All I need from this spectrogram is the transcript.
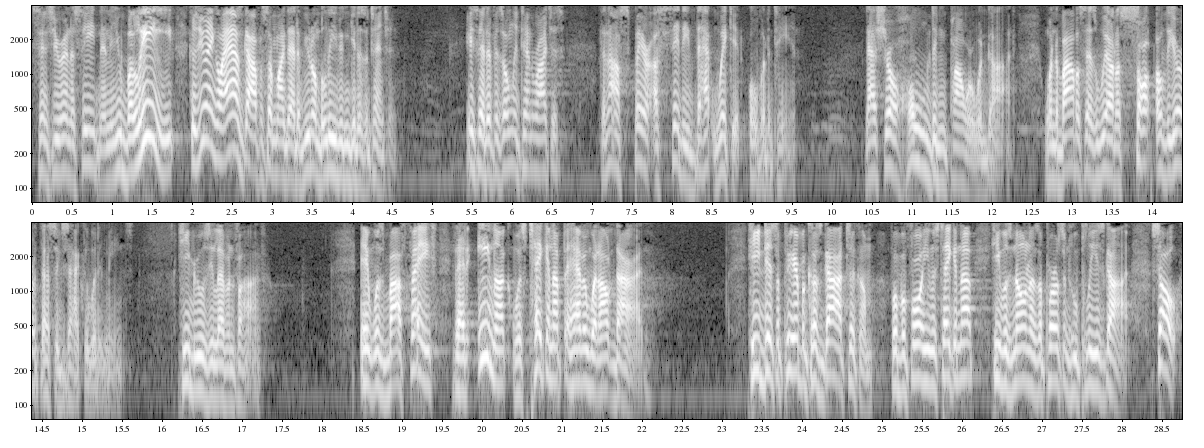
since you're interceding and you believe, because you ain't gonna ask God for something like that if you don't believe you can get his attention. He said, if it's only 10 righteous, then I'll spare a city that wicked over the 10. That's your holding power with God. When the Bible says we are the salt of the earth, that's exactly what it means. Hebrews 11:5. It was by faith that Enoch was taken up to heaven without dying. He disappeared because God took him. For before he was taken up, he was known as a person who pleased God. So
